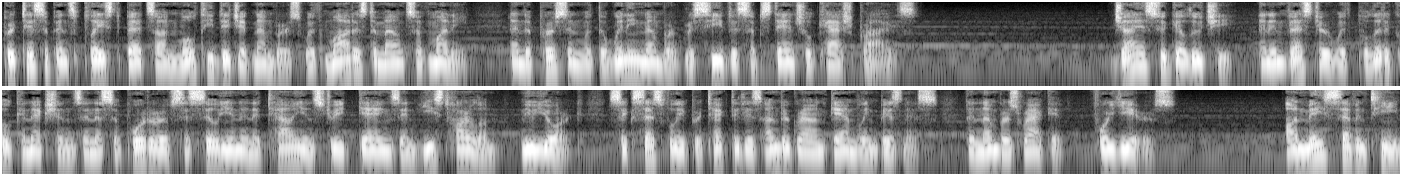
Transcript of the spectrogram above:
Participants placed bets on multi-digit numbers with modest amounts of money, and the person with the winning number received a substantial cash prize. Gaius Gallucci, an investor with political connections and a supporter of Sicilian and Italian street gangs in East Harlem, New York, successfully protected his underground gambling business, the Numbers Racket, for years. On May 17,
